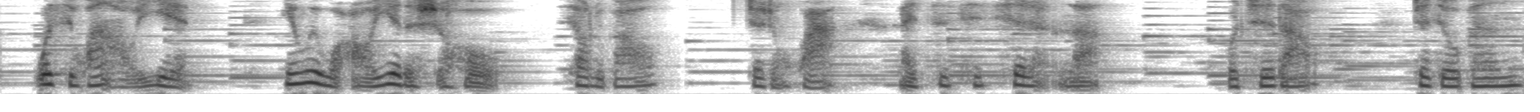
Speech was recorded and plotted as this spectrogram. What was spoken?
“我喜欢熬夜，因为我熬夜的时候效率高”这种话来自欺欺人了。我知道，这就跟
